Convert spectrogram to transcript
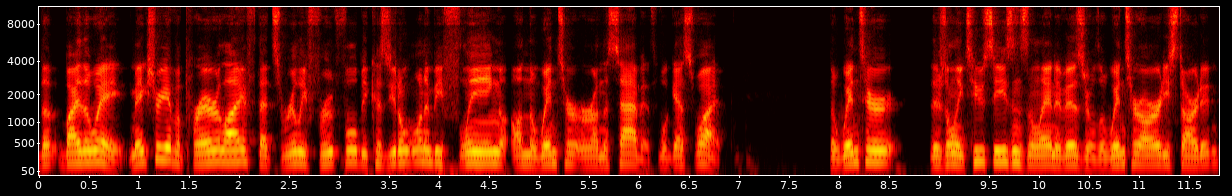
The by the way, make sure you have a prayer life that's really fruitful because you don't want to be fleeing on the winter or on the Sabbath. Well, guess what? The winter, there's only two seasons in the land of Israel. The winter already started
